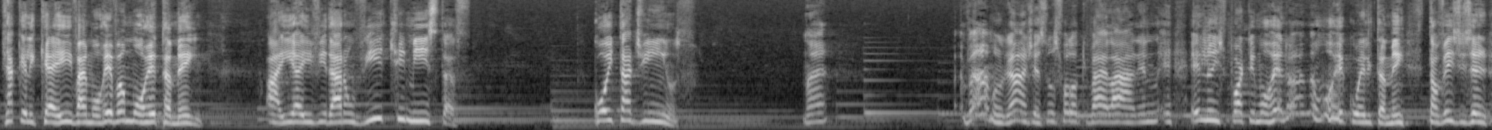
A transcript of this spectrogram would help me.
já que ele quer ir, vai morrer, vamos morrer também. Aí aí viraram vitimistas, coitadinhos, né? Vamos, já, Jesus falou que vai lá, ele, ele não importa em morrer, não morrer com ele também. Talvez dizendo,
